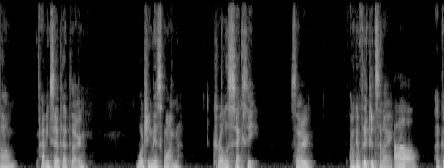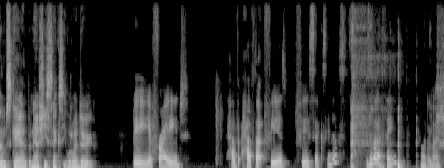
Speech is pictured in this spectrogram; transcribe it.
Um, having said that, though, watching this one, Cruella's sexy. So I'm conflicted tonight. Oh, Like, I'm scared, but now she's sexy. What do I do? be afraid. Have have that fear fear sexiness. Isn't that a thing? I don't know.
